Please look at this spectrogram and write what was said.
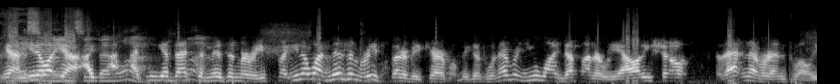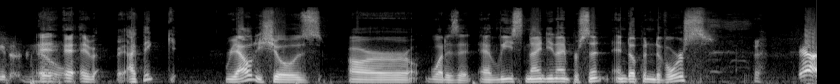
Yeah, Chris you know what? Yeah, I, I, I can give that to Miz and Maryse, but you know what? Miz and Maryse better be careful because whenever you wind up on a reality show, that never ends well either. It- it- it- I think reality shows are what is it? At least ninety nine percent end up in divorce. Yeah,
